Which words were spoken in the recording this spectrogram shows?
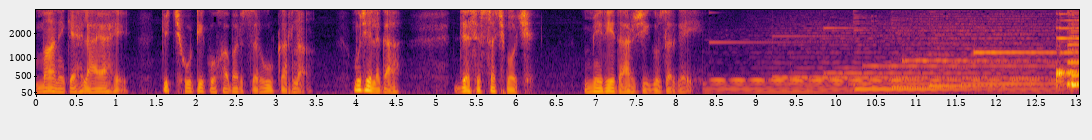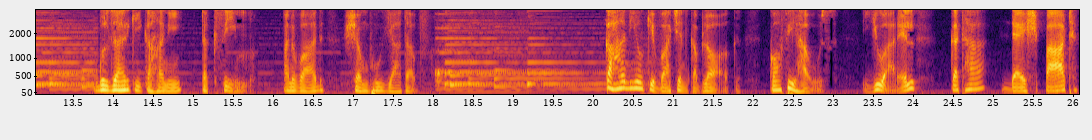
माँ ने कहलाया है कि छोटे को खबर ज़रूर करना। मुझे लगा, जैसे सचमुच मेरे दारजी गुजर गए। गुलजार की कहानी तकसीम, अनुवाद शंभू यादव। कहानियों के वाचन का ब्लॉग, कॉफ़ी हाउस यूआरएल कथा डैश पाठ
